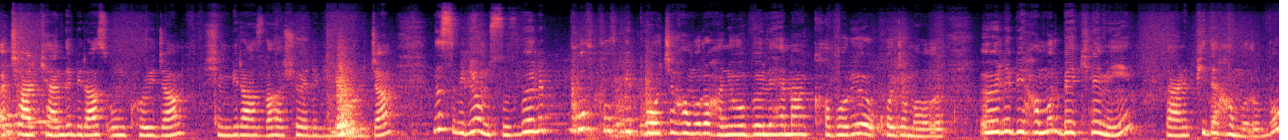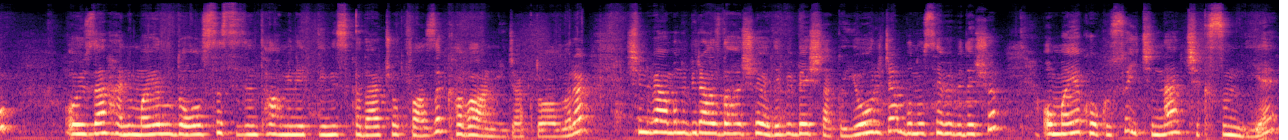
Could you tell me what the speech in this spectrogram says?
açarken de biraz un koyacağım. Şimdi biraz daha şöyle bir yoğuracağım. Nasıl biliyor musunuz? Böyle puf puf bir poğaça hamuru hani o böyle hemen kabarıyor kocaman olur. Öyle bir hamur beklemeyin. Yani pide hamuru bu. O yüzden hani mayalı da olsa sizin tahmin ettiğiniz kadar çok fazla kabarmayacak doğal olarak. Şimdi ben bunu biraz daha şöyle bir 5 dakika yoğuracağım. Bunun sebebi de şu. O maya kokusu içinden çıksın diye.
